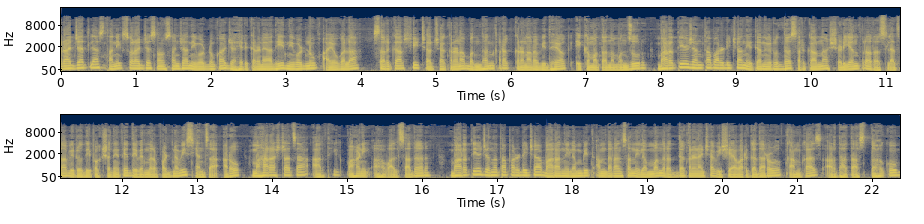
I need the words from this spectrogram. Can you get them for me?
राज्यातल्या स्थानिक स्वराज्य संस्थांच्या निवडणुका जाहीर करण्याआधी निवडणूक आयोगाला सरकारशी चर्चा करणं बंधनकारक करणारं विधेयक एकमतानं मंजूर. भारतीय जनता पार्टीच्या नेत्यांविरुद्ध सरकारनं षडयंत्र रचल्याचा विरोधी पक्षनेते देवेंद्र फडणवीस यांचा आरोप. महाराष्ट्राचा आर्थिक पाहणी अहवाल सादर. भारतीय जनता पार्टीच्या बारा निलंबित आमदारांचं निलंबन रद्द करण्याच्या विषयावर गदारोळ कामकाज अर्धा तास तहकूब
